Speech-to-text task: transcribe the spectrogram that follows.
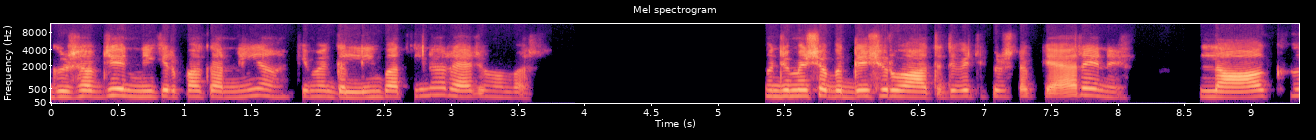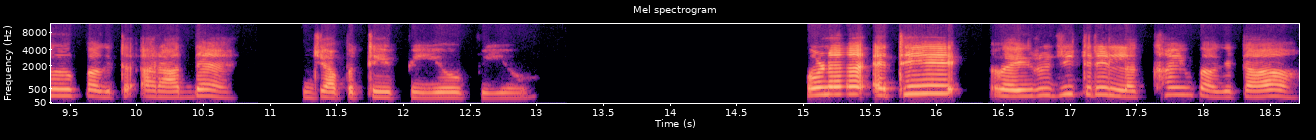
ਗੁਰੂ ਸਾਹਿਬ ਜੀ, ਇੰਨੀ ਕਿਰਪਾ ਕਰਨੀ ਆ ਕਿ ਮੈਂ ਗੱਲੀ ਬਾਤੀ ਨਾ ਰਹਿ ਜਾਵਾਂ ਬਸ। ਹੁਣ ਜਿਵੇਂ ਸ਼ਬਦ ਦੀ ਸ਼ੁਰੂਆਤ ਦੇ ਵਿੱਚ ਗੁਰੂ ਸਾਹਿਬ ਕਹਿ ਰਹੇ ਨੇ ਲਾਖ ਭਗਤ ਅਰਾਧੈ, ਜਪ ਤੇ ਪੀਓ ਪੀਓ। ਹੁਣ ਇੱਥੇ ਵੈਗੁਰੂ ਜੀ, ਤੇਰੇ ਲੱਖਾਂ ਹੀ ਭਗਤ ਆ।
